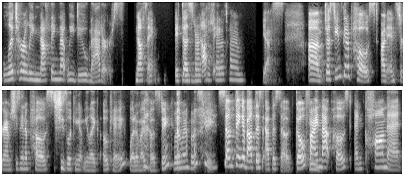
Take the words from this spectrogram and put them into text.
literally nothing that we do matters. Nothing. It does starfish at nothing. a time. Yes. Um, Justine's going to post on Instagram. She's going to post. She's looking at me like, okay, what am I posting? What am I posting? something about this episode. Go find that post and comment.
